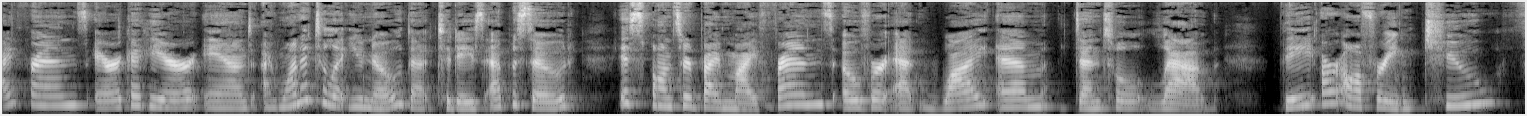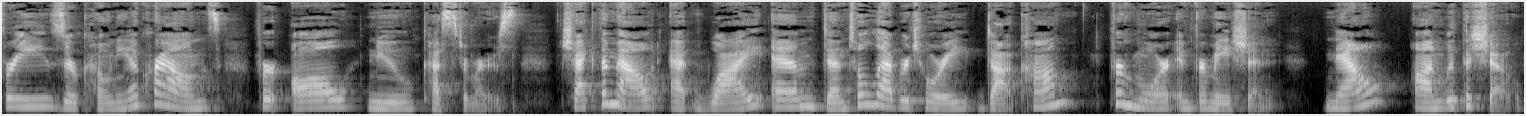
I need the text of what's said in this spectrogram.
Hi, friends. Erica here, and I wanted to let you know that today's episode is sponsored by my friends over at YM Dental Lab. They are offering two free zirconia crowns for all new customers. Check them out at ymdentallaboratory.com for more information. Now, on with the show.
